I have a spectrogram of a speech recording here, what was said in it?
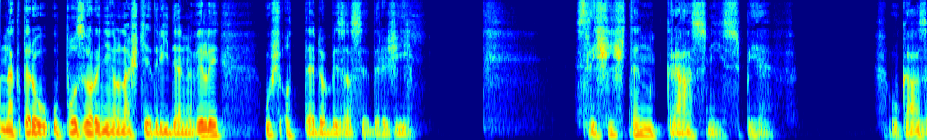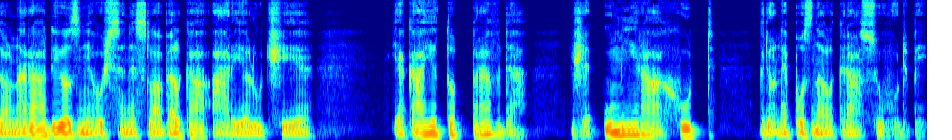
na kterou upozornil na štědrý den vily, už od té doby zase drží. Slyšíš ten krásný zpěv? Ukázal na rádio, z něhož se nesla velká árie Lucie. Jaká je to pravda, že umírá chud, kdo nepoznal krásu hudby.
